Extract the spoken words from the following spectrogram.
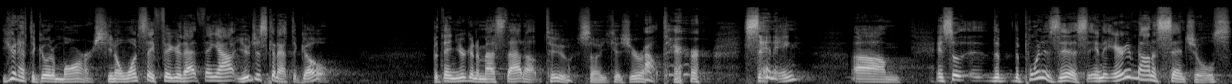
you're going to have to go to Mars. You know, once they figure that thing out, you're just going to have to go. But then you're going to mess that up too. So, because you're out there sinning. Um, and so the, the point is this in the area of non essentials,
